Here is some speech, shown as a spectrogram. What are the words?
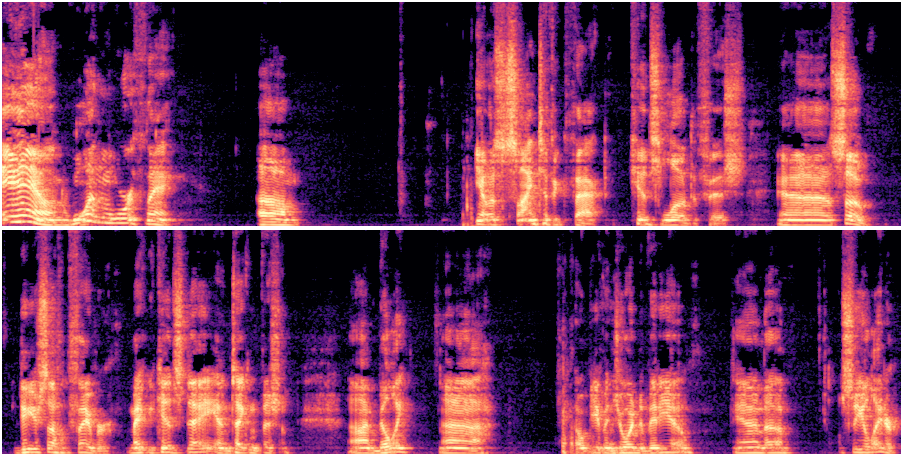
And one more thing. Um, you know, it's a scientific fact. Kids love to fish. Uh, so do yourself a favor. Make a kid's day and take them fishing. I'm Billy. Uh, hope you've enjoyed the video. And uh, will see you later.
